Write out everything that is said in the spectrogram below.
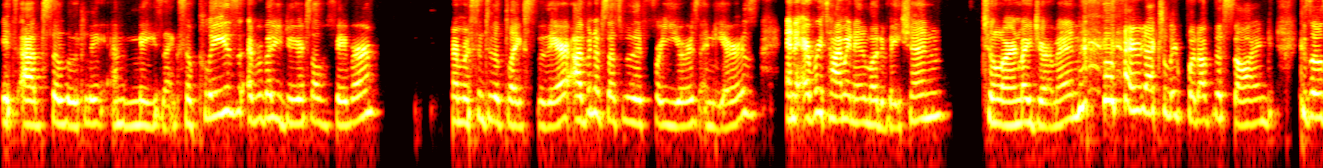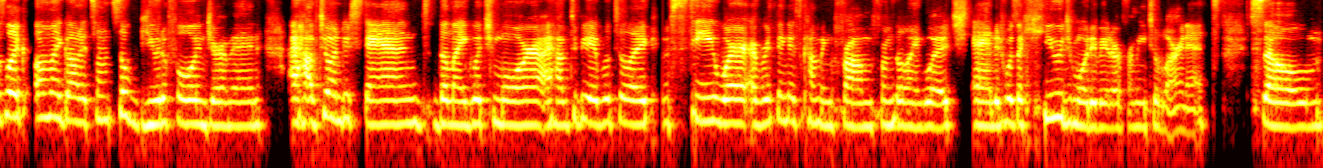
It's absolutely amazing. So please, everybody, do yourself a favor and listen to the plays there. I've been obsessed with it for years and years. And every time I need motivation to learn my German, I would actually put up the song because I was like, oh my God, it sounds so beautiful in German. I have to understand the language more. I have to be able to like see where everything is coming from from the language. And it was a huge motivator for me to learn it. So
